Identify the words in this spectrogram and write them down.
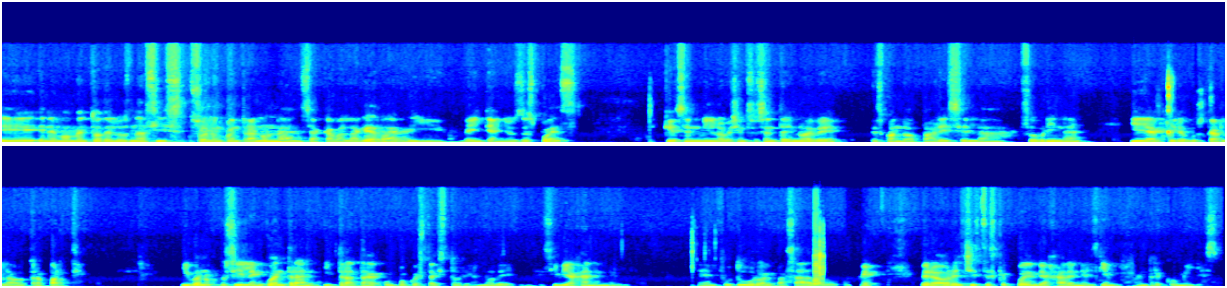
eh, en el momento de los nazis solo encuentran una, se acaba la guerra y 20 años después, que es en 1969, es cuando aparece la sobrina y ella quiere buscar la otra parte. Y bueno, pues si la encuentran y trata un poco esta historia, ¿no? De, de si viajan en el, en el futuro, al pasado o qué. Pero ahora el chiste es que pueden viajar en el tiempo, entre comillas.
